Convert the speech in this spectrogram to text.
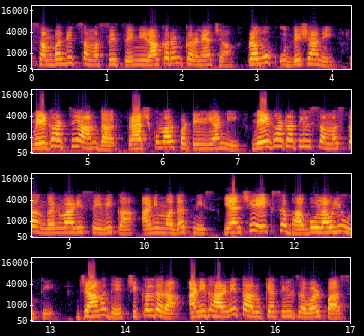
संबंधित समस्येचे निराकरण करण्याच्या प्रमुख उद्देशाने मेळघाटचे आमदार राजकुमार पटेल यांनी मेळघाटातील समस्त अंगणवाडी सेविका आणि मदतनीस यांची एक सभा बोलावली होती. ज्यामध्ये चिखलदरा आणि धारणी तालुक्यातील जवळपास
